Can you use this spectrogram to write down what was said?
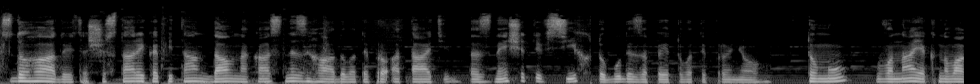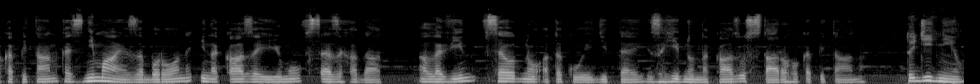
здогадується, що старий капітан дав наказ не згадувати про Ататін та знищити всіх, хто буде запитувати про нього. Тому вона, як нова капітанка, знімає заборони і наказує йому все згадати. Але він все одно атакує дітей згідно наказу старого капітана. Тоді Ніл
